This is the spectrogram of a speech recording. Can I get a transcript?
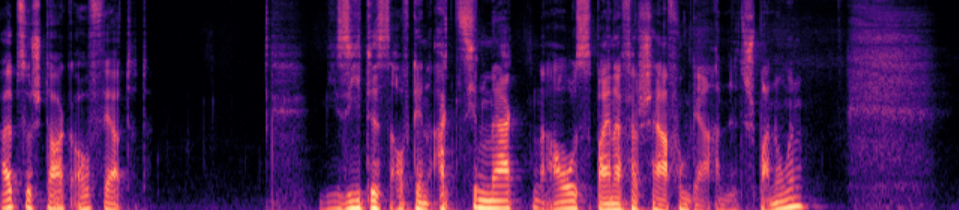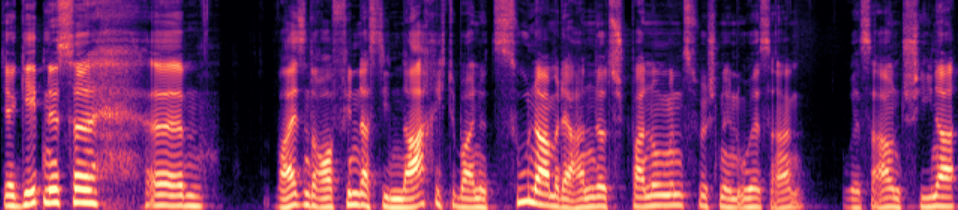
halb so stark aufwertet. Wie sieht es auf den Aktienmärkten aus bei einer Verschärfung der Handelsspannungen? Die Ergebnisse ähm, weisen darauf hin, dass die Nachricht über eine Zunahme der Handelsspannungen zwischen den USA, USA und China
